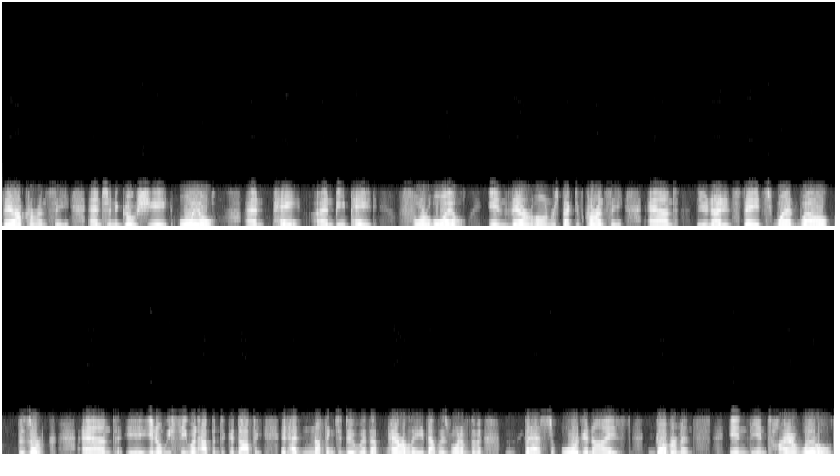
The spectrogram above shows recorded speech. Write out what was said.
their currency and to negotiate oil and pay and be paid for oil in their own respective currency and the United States went well berserk and eh, you know we see what happened to Gaddafi. It had nothing to do with apparently that was one of the best organized governments in the entire world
